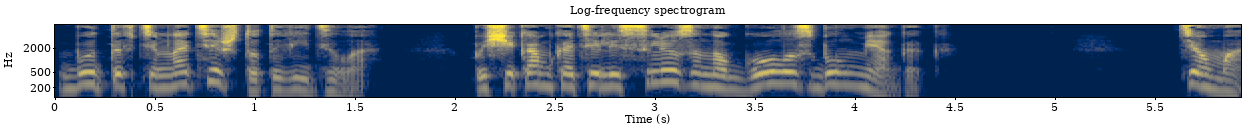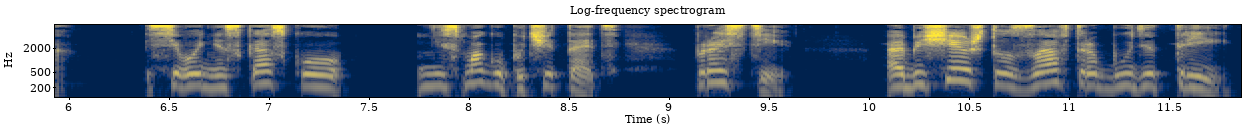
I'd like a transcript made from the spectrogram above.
будто в темноте что-то видела. По щекам катились слезы, но голос был мягок. «Тёма, сегодня сказку не смогу почитать. Прости. Обещаю, что завтра будет три.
